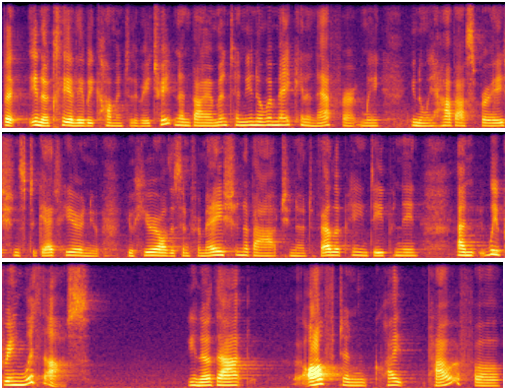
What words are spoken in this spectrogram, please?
But, you know, clearly we come into the retreat and environment and, you know, we're making an effort and we, you know, we have aspirations to get here and you, you hear all this information about, you know, developing, deepening, and we bring with us, you know, that often quite powerful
